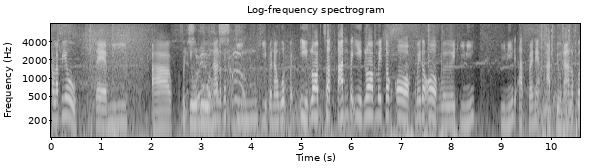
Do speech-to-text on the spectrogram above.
คาราเบลแต่มีอ่าสกิลรูนนะแล้วก็ยิงขี่ปนาวุธไปอีกรอบสตันไปอีกรอบไม่ต้องออกไม่ต้องออกเลยทีนี้ ทีนี้อัดไปเนี่ยอัดอยู่นะ แล้วก็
